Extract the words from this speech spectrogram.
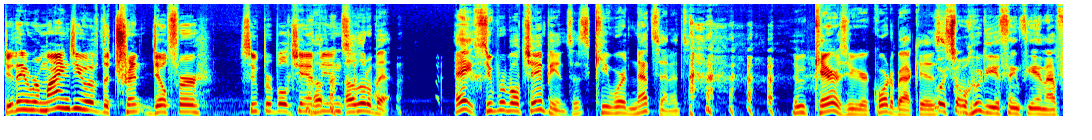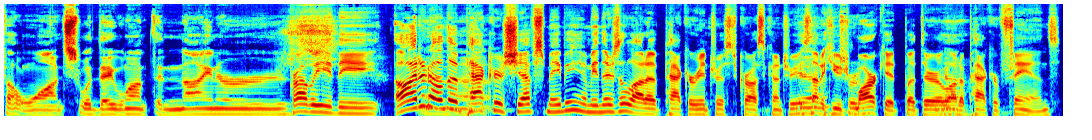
Do they remind you of the Trent Dilfer Super Bowl a, champions? a little bit. Hey, Super Bowl champions. That's a key word in that sentence. who cares who your quarterback is? So, who do you think the NFL wants? Would they want the Niners? Probably the oh I don't know And, the uh, Packers chefs maybe I mean there's a lot of Packer interest across the country it's Yeah, not a huge true. market but there are a lot of Packer fans.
